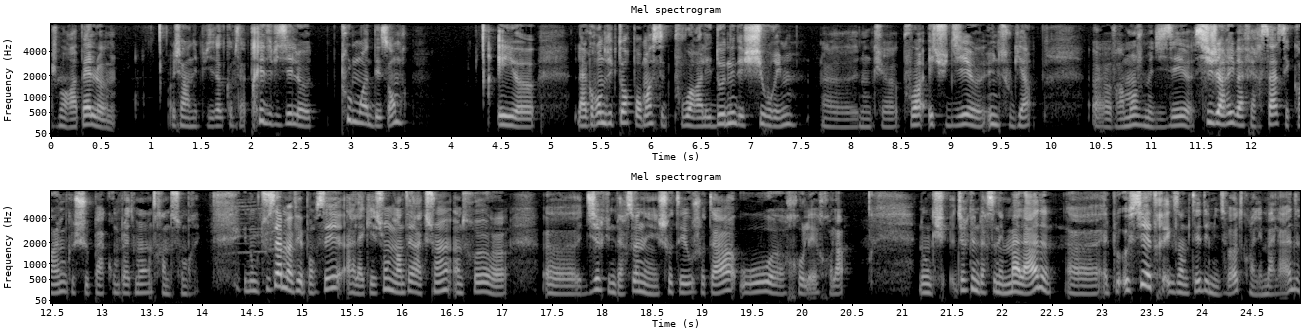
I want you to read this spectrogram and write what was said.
je me rappelle j'ai un épisode comme ça très difficile euh, tout le mois de décembre. Et euh, la grande victoire pour moi, c'est de pouvoir aller donner des shiurim, euh, donc pouvoir étudier une suga. Vraiment, je me disais, si j'arrive à faire ça, c'est quand même que je suis pas complètement en train de sombrer. Et donc tout ça m'a fait penser à la question de l'interaction entre dire qu'une personne est choté ou chota ou cholé, chola. Donc, dire qu'une personne est malade, euh, elle peut aussi être exemptée des mitzvot quand elle est malade.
